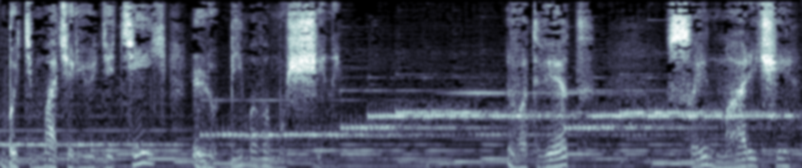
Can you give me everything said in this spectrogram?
быть матерью детей любимого мужчины. В ответ сын Маричи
